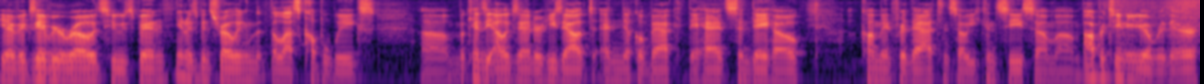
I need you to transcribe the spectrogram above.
You have Xavier Rhodes, who's been you know he's been struggling the, the last couple weeks. Um, Mackensie Alexander, he's out, and Nickelback. They had Sendejo come in for that, and so you can see some um, opportunity over there.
